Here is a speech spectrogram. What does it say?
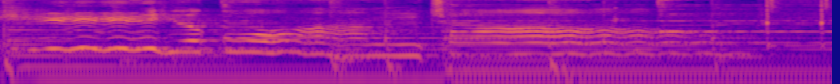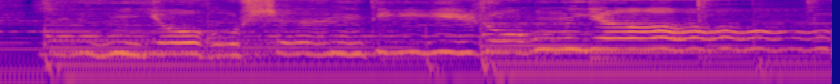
日月光照，因有神的荣耀，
